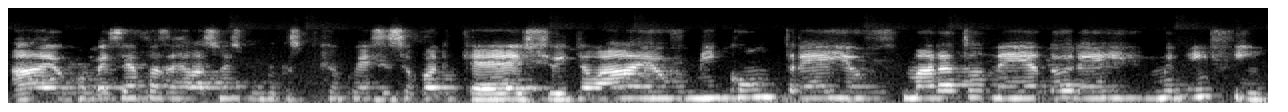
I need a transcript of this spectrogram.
ah, eu comecei a fazer relações públicas porque eu conheci seu podcast, ou então, ah, eu me encontrei, eu maratonei, adorei, enfim,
